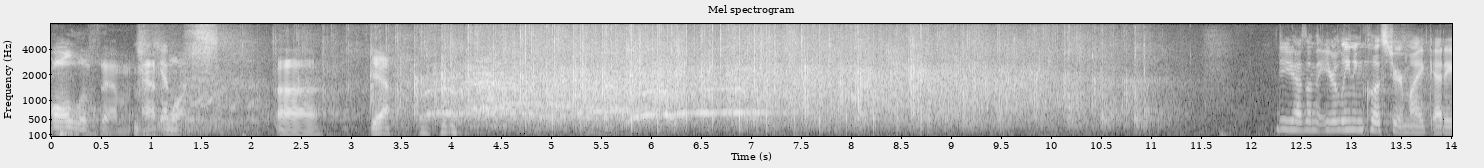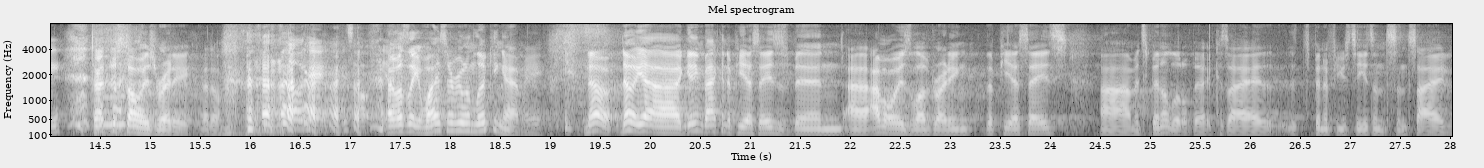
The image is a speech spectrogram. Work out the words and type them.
all of them at Yep. once. Uh, yeah. Do you have something? You're leaning close to your mic, Eddie. I'm just always ready. I don't. okay. So, I yeah. was like, why is everyone looking at me? No, no, yeah. Uh, getting back into PSAs has been. Uh, I've always loved writing the PSAs. Um, it's been a little bit because I. It's been a few seasons since I've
